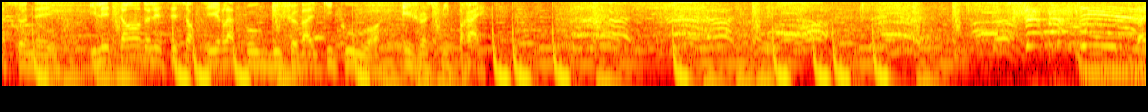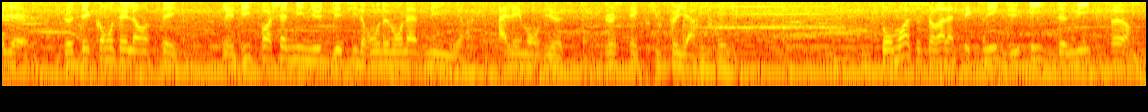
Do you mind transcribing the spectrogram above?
A sonné. Il est temps de laisser sortir la fougue du cheval qui court. Et je suis prêt. C'est parti. Ça y est, le décompte est lancé. Les dix prochaines minutes décideront de mon avenir. Allez, mon vieux, je sais que tu peux y arriver. Pour moi, ce sera la technique du eat the meat first.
